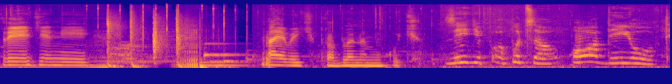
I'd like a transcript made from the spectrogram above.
sređeni najveći problem nam je kuća. Zid je popucao ovde i ovde.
